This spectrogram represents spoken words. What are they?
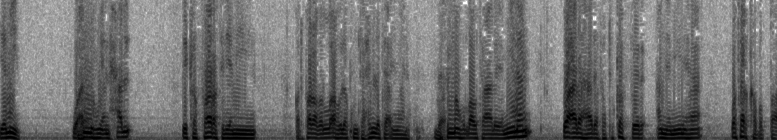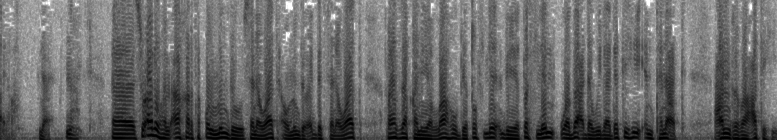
يمين وأنه ينحل بكفارة اليمين. قد فرض الله لكم تحلة أيمانكم. نعم. فسماه الله تعالى يمينا وعلى هذا فتكفر عن يمينها وتركب الطائرة. نعم. نعم. سؤالها الآخر تقول منذ سنوات أو منذ عدة سنوات رزقني الله بطفل, بطفل وبعد ولادته امتنعت عن رضاعته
